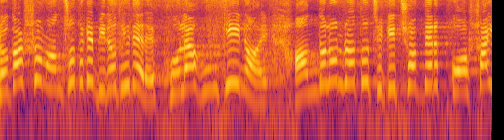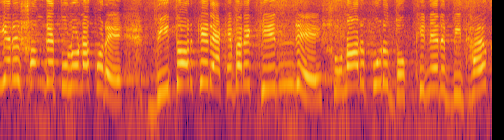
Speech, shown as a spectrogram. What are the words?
প্রকাশ্য মঞ্চ থেকে বিরোধীদের খোলা হুমকি নয়। আন্দোলনরত চিকিৎসকদের কসাইয়ের সঙ্গে তুলনা করে বিতর্কের একেবারে কেন্দ্রে সোনারপুর দক্ষিণের বিধায়ক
